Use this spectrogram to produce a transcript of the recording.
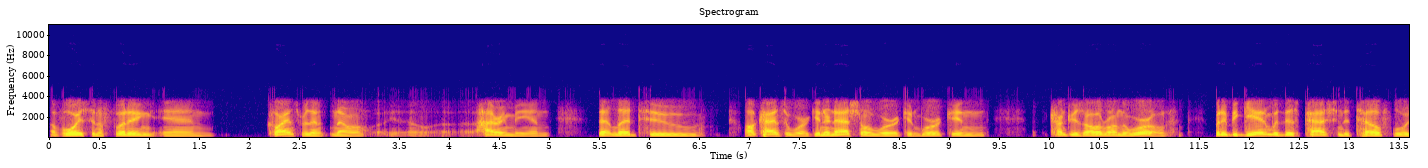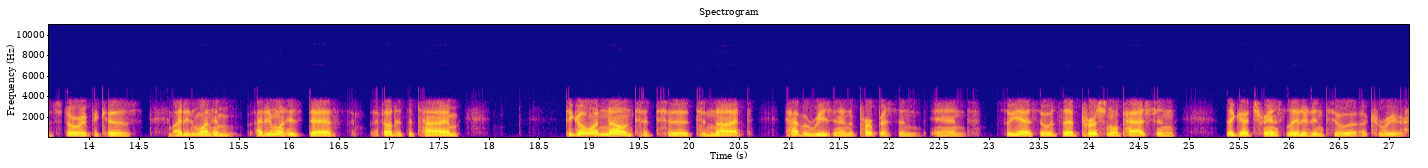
a voice and a footing, and clients were then now you know, uh, hiring me, and that led to all kinds of work, international work, and work in countries all around the world. But it began with this passion to tell Floyd's story because I didn't want him. I didn't want his death. I felt at the time to go unknown, to to to not have a reason and a purpose, and and so yeah, so it's that personal passion that got translated into a, a career.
